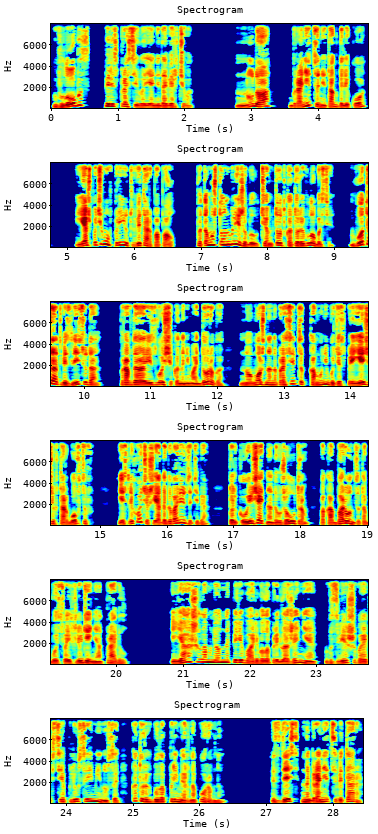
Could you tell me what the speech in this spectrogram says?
В Лобос?» — переспросила я недоверчиво. «Ну да, граница не так далеко. Я ж почему в приют в Витар попал? Потому что он ближе был, чем тот, который в Лобосе. Вот и отвезли сюда. Правда, извозчика нанимать дорого, но можно напроситься к кому-нибудь из приезжих торговцев. Если хочешь, я договорюсь за тебя. Только уезжать надо уже утром, пока барон за тобой своих людей не отправил». Я ошеломленно переваривала предложение, взвешивая все плюсы и минусы, которых было примерно поровну. Здесь, на границе Витара,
